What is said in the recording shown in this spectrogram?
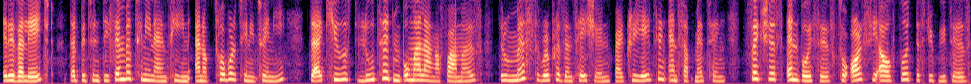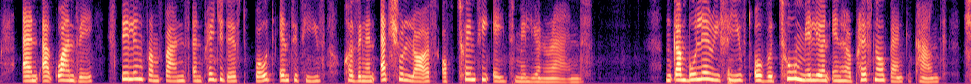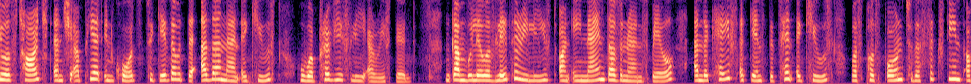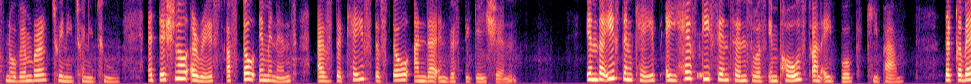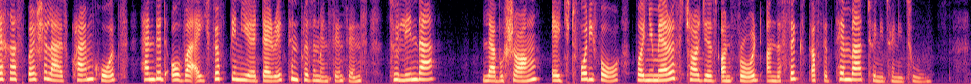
It is alleged that between December 2019 and October 2020, the accused looted Mpumalanga farmers through misrepresentation by creating and submitting fictitious invoices to RCL food distributors and Akwandze, stealing from funds and prejudiced both entities, causing an actual loss of 28 million rands. Nkambule received over 2 million in her personal bank account. She was charged and she appeared in court together with the other nine accused who were previously arrested. Nkambule was later released on a 9,000 rands bail and the case against the 10 accused was postponed to the 16th of November 2022. Additional arrests are still imminent as the case is still under investigation. In the Eastern Cape, a hefty sentence was imposed on a bookkeeper. The Gqeberha Specialized Crime Court handed over a 15-year direct imprisonment sentence to Linda Labuschagne, aged 44, for numerous charges on fraud on the 6th of September 2022.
